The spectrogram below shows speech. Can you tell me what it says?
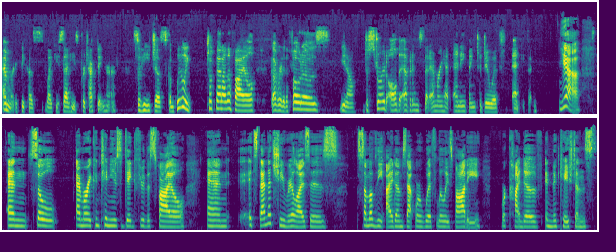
Emery because like you said he's protecting her. So he just completely took that out of the file, got rid of the photos, you know, destroyed all the evidence that Emery had anything to do with anything. Yeah. And so Emery continues to dig through this file, and it's then that she realizes some of the items that were with Lily's body were kind of indications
